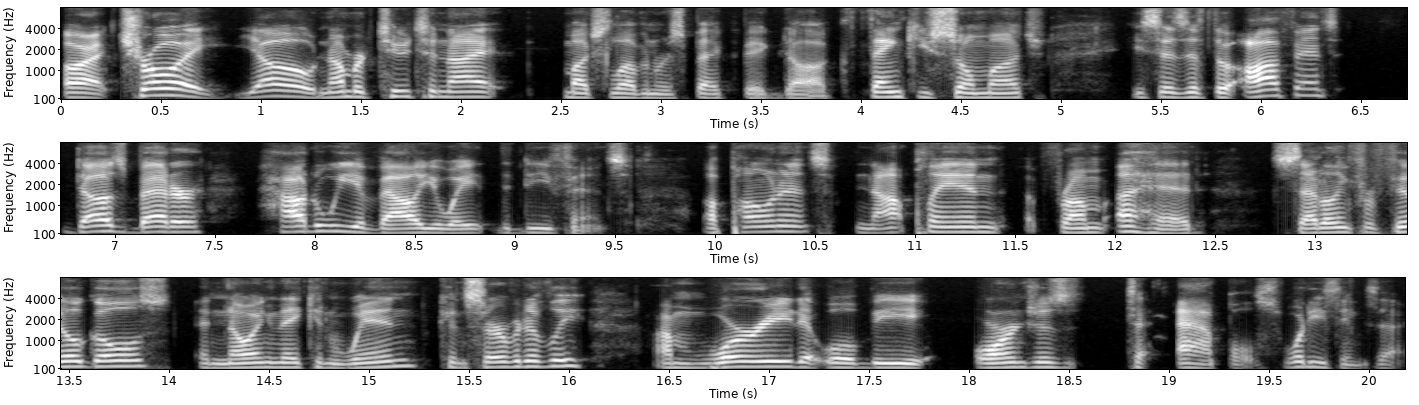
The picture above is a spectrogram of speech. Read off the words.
All right. Troy, yo, number two tonight. Much love and respect, big dog. Thank you so much. He says, if the offense does better, how do we evaluate the defense? opponents not playing from ahead, settling for field goals, and knowing they can win conservatively, I'm worried it will be oranges to apples. What do you think, Zach?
